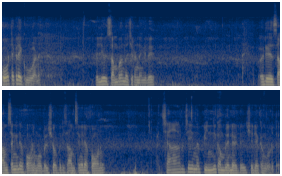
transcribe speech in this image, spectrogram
കോട്ടക്കലേക്ക് പോവാണ് വലിയൊരു സംഭവം എന്താ വെച്ചിട്ടുണ്ടെങ്കിൽ ഒരു സാംസങ്ങിന്റെ ഫോൺ മൊബൈൽ ഷോപ്പിൽ സാംസങ്ങിന്റെ ഫോണ് ചാർജ് ചെയ്യുന്ന പിന്ന് കംപ്ലൈന്റ് ആയിട്ട് ശരിയാക്കാൻ കൊടുത്ത്.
